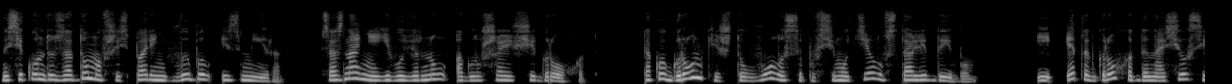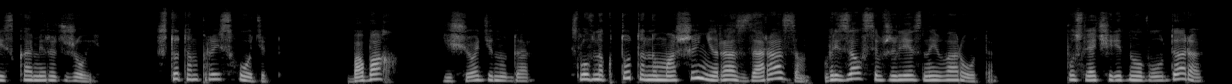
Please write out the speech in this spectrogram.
На секунду задумавшись, парень выбыл из мира. В сознание его вернул оглушающий грохот. Такой громкий, что волосы по всему телу встали дыбом. И этот грохот доносился из камеры Джой. Что там происходит? Бабах! Еще один удар. Словно кто-то на машине раз за разом врезался в железные ворота. После очередного удара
